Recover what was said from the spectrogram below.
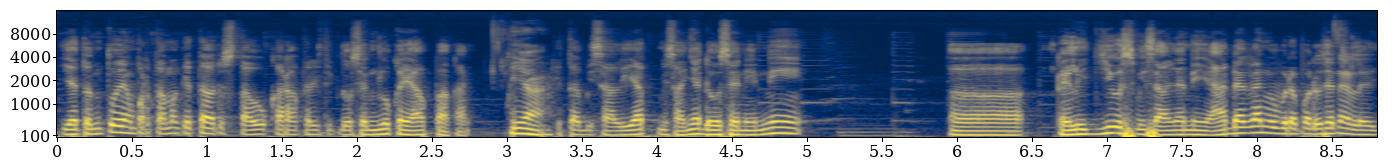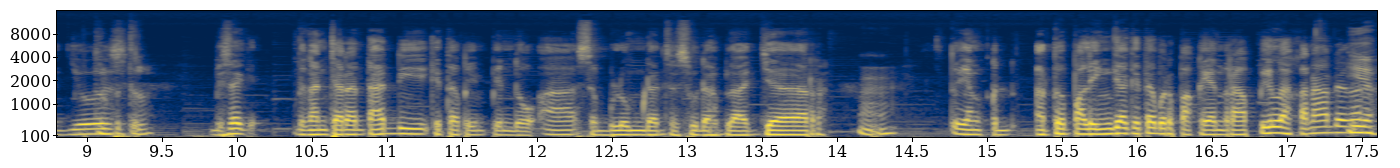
ya tentu yang pertama kita harus tahu karakteristik dosen dulu kayak apa kan? Iya. Kita bisa lihat misalnya dosen ini eh religius misalnya nih. Ada kan beberapa dosen yang betul religius. Betul bisa dengan cara tadi kita pimpin doa sebelum dan sesudah belajar. Mm. itu yang atau paling enggak kita berpakaian rapi lah karena ada kan. Iya.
